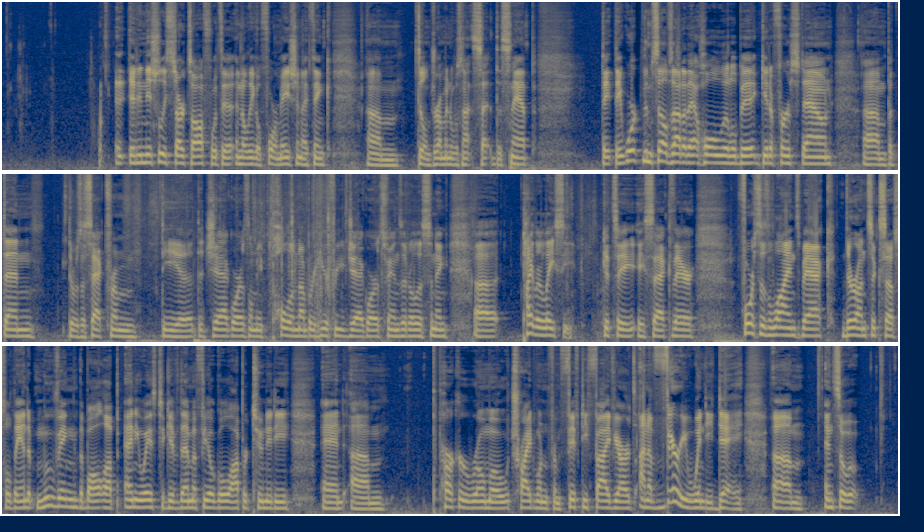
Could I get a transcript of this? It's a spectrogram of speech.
it, it, initially starts off with an illegal formation. I think um, Dylan Drummond was not set the snap. They, they work themselves out of that hole a little bit, get a first down, um, but then there was a sack from the uh, the Jaguars. Let me pull a number here for you Jaguars fans that are listening. Uh, Tyler Lacy gets a, a sack there. Forces the lines back. They're unsuccessful. They end up moving the ball up anyways to give them a field goal opportunity. And um, Parker Romo tried one from 55 yards on a very windy day. Um, and so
